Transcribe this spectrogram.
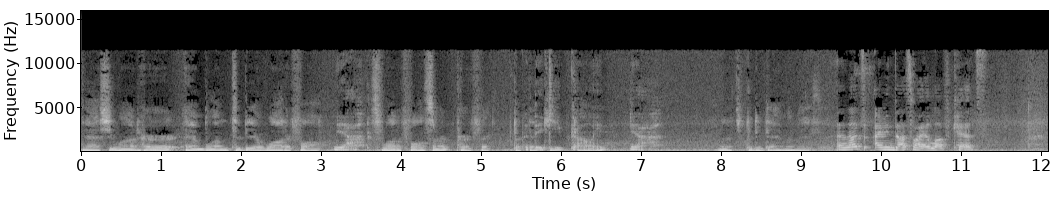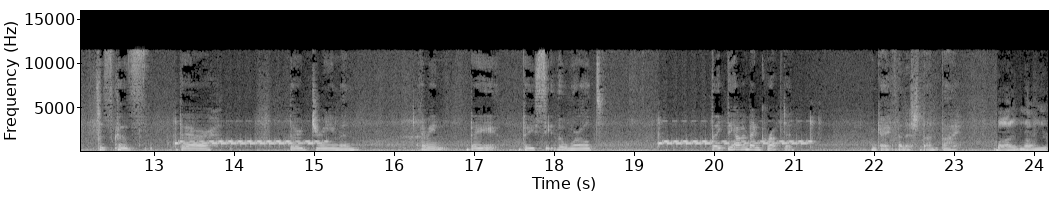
Yeah she wanted her emblem to be a waterfall. Yeah. Because waterfalls aren't perfect but, but they, keep, going. yeah. That's pretty damn amazing. And that's i mean that's why i love kids. Just because they're they're dreaming. I mean they they see the world. Like they haven't been corrupted. Okay finished done bye. Bye. Love you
